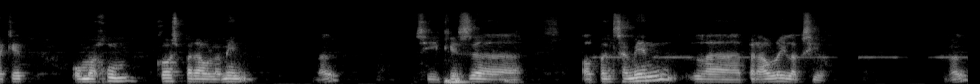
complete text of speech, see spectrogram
aquest omahum, cos, paraula, ment, val? o sigui, que és eh, el pensament, la paraula i l'acció. Val?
